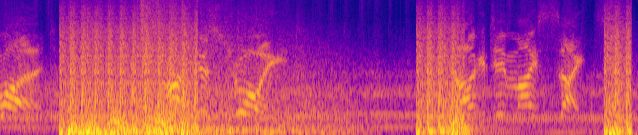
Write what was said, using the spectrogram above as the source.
Acquired. Truck destroyed. Target in my sights.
